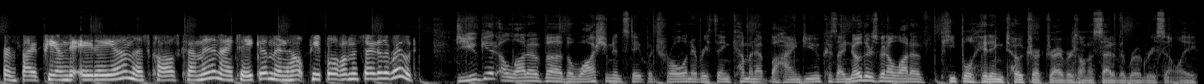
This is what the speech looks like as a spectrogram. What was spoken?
from 5 p.m. to 8 a.m. as calls come in, I take them and help people on the side of the road. Do you get a lot of uh, the Washington State Patrol and everything coming up behind you? Because I know there's been a lot of people hitting tow truck drivers on the side of the road recently.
